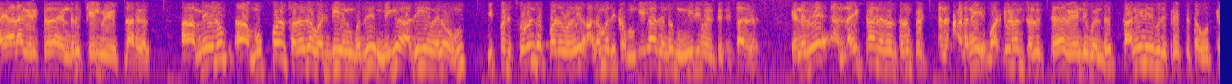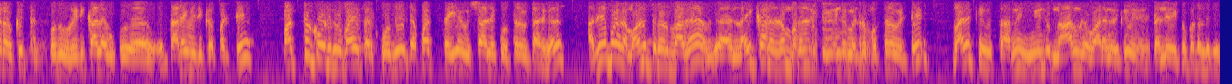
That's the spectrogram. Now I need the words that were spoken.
தயாராக இருக்கிறதா என்று கேள்வி எழுப்பினார்கள். மேலும் முப்பது சதவீத வட்டி என்பது மிக அதிகம் எனவும் இப்படி சுரண்டப்படுவதை அனுமதிக்க முடியாது என்றும் நீதிபதி தெரிவித்தார்கள். எனவே லைகா லைக்கா நிறுவனத்திடம் பெற்ற அந்த கடனை வட்டியுடன் செலுத்த வேண்டும் என்று தனி நீதிபதி பிறப்பித்த உத்தரவுக்கு தற்போது ஒரு இடிக்கால தடை விதிக்கப்பட்டு பத்து கோடி ரூபாய் தற்போது டெபாசிட் செய்ய விஷாலுக்கு உத்தரவிட்டார்கள். அதே போல மனு தொடர்பாக அஹ், பதிலளிக்க வேண்டும் என்று உத்தரவிட்டு வழக்கு விசாரணை மீண்டும் நான்கு வாரங்களுக்கு தள்ளி வைக்கப்பட்டுள்ளது.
